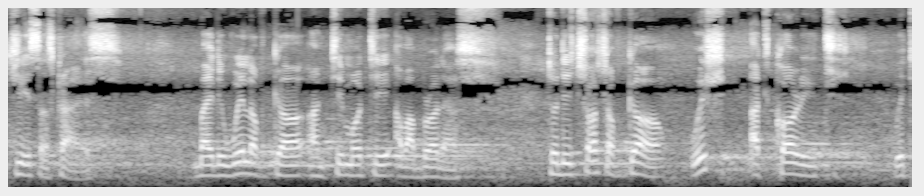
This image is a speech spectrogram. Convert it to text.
Jesus Christ, by the will of God, and Timothy, our brothers, to the church of God, which at Corinth, with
